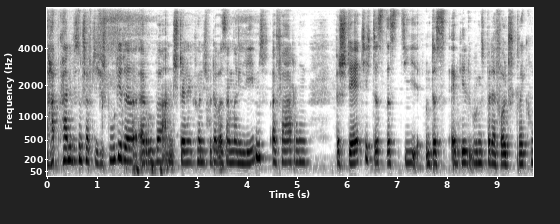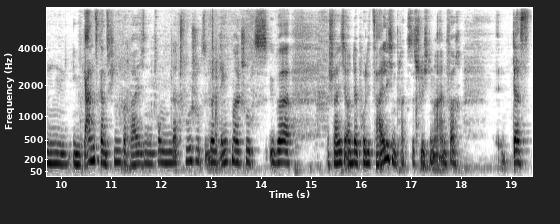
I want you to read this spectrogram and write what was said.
habe keine wissenschaftliche Studie darüber anstellen können. Ich würde aber sagen, meine Lebenserfahrung bestätigt, dass, dass die, und das gilt übrigens bei der Vollstreckung in ganz, ganz vielen Bereichen, vom Naturschutz über den Denkmalschutz, über wahrscheinlich auch in der polizeilichen Praxis schlicht und einfach, dass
